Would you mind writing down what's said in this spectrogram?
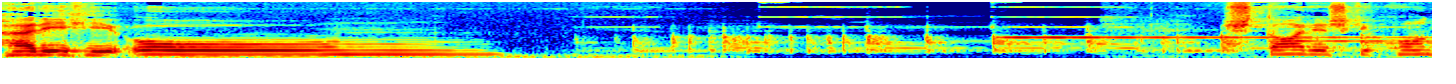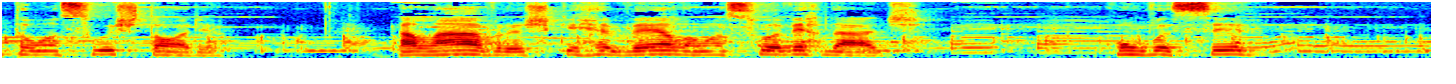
Harihi Om Histórias que contam a sua história, palavras que revelam a sua verdade. Com você,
